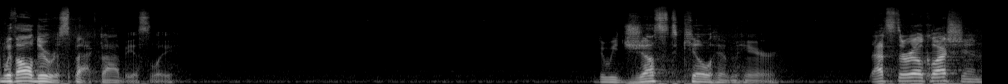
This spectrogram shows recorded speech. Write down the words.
with all due respect, obviously. Do we just kill him here? That's the real question.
